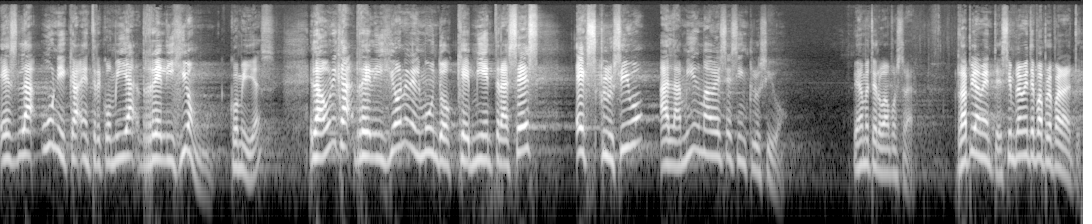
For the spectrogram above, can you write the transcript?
es la única, entre comillas, religión, comillas, la única religión en el mundo que mientras es exclusivo, a la misma vez es inclusivo. Déjame te lo voy a mostrar. Rápidamente, simplemente para prepararte.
